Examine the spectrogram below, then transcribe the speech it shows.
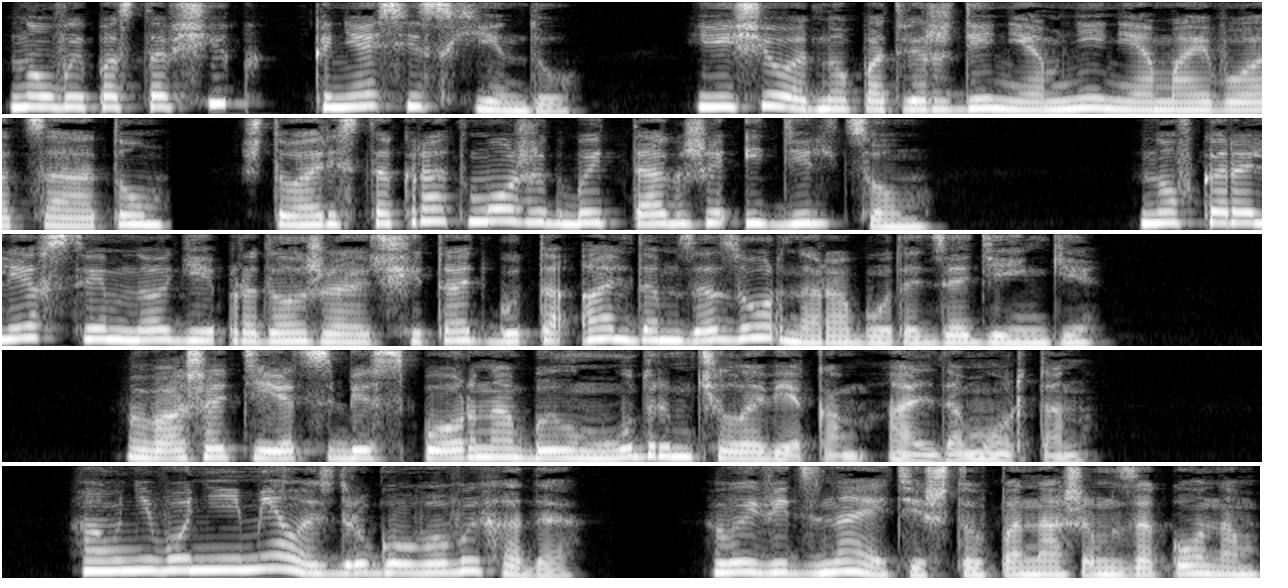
Новый поставщик — князь из Хинду. Еще одно подтверждение мнения моего отца о том, что аристократ может быть также и дельцом. Но в королевстве многие продолжают считать, будто Альдам зазорно работать за деньги». «Ваш отец, бесспорно, был мудрым человеком, Альда Мортон». «А у него не имелось другого выхода. Вы ведь знаете, что по нашим законам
